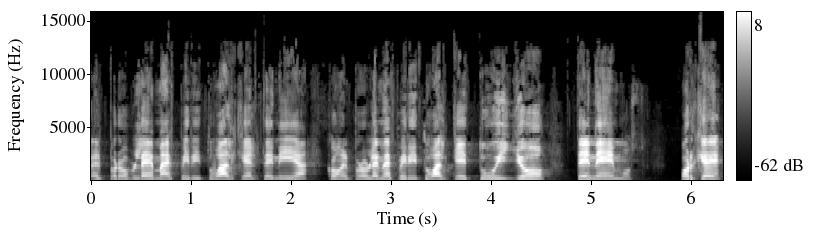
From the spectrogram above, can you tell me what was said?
el problema espiritual que él tenía, con el problema espiritual que tú y yo tenemos. ¿Por qué?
